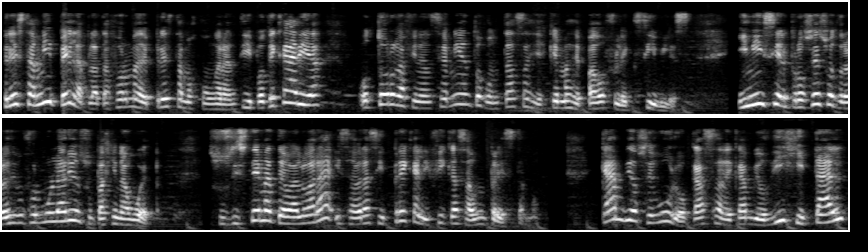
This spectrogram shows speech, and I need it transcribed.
Prestamipe, la plataforma de préstamos con garantía hipotecaria, otorga financiamiento con tasas y esquemas de pago flexibles. Inicia el proceso a través de un formulario en su página web. Su sistema te evaluará y sabrá si precalificas a un préstamo. Cambio seguro, casa de cambio digital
